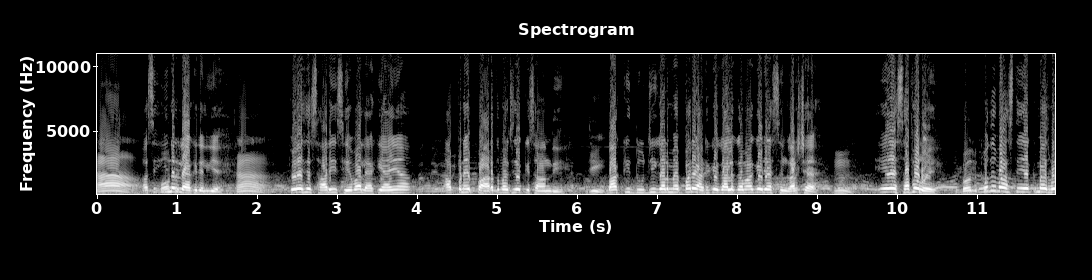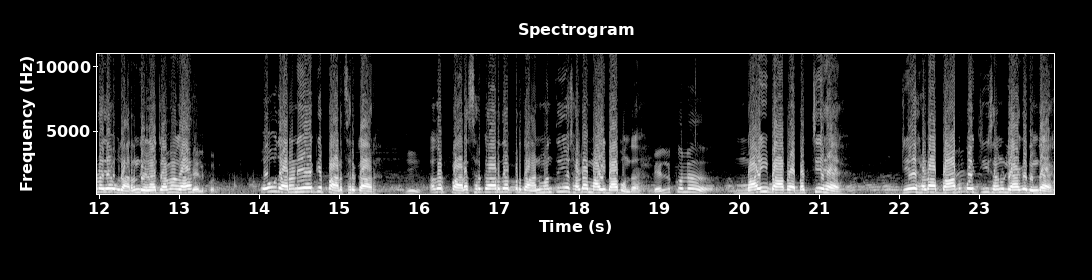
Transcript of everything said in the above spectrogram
ਹਾਂ ਅਸੀਂ ਇਨਰ ਲੈ ਕੇ ਚੱਲੀਏ। ਹਾਂ। ਫਿਰ ਅਸੀਂ ਸਾਰੀ ਸੇਵਾ ਲੈ ਕੇ ਆਏ ਆ ਆਪਣੇ ਭਾਰਤ ਵਰਸ਼ ਦੇ ਕਿਸਾਨ ਦੀ। ਜੀ। ਬਾਕੀ ਦੂਜੀ ਗੱਲ ਮੈਂ ਪਰੇ ਹਟ ਕੇ ਗੱਲ ਕਵਾਂ ਕਿ ਜਿਹੜਾ ਸੰਘਰਸ਼ ਹੈ। ਹੂੰ। ਇਹ ਸਫਲ ਹੋਏ। ਉਹਦੇ ਵਾਸਤੇ ਇੱਕ ਮੈਂ ਥੋੜਾ ਜਿਹਾ ਉਦਾਹਰਣ ਦੇਣਾ ਚਾਹਾਂਗਾ। ਬਿਲਕੁਲ। ਉਹ ਉਦਾਹਰਣ ਇਹ ਹੈ ਕਿ ਭਾਰਤ ਸਰਕਾਰ ਜੀ। ਅਗਰ ਭਾਰਤ ਸਰਕਾਰ ਦਾ ਪ੍ਰਧਾਨ ਮੰਤਰੀ ਉਹ ਸਾਡਾ ਮਾਈ ਬਾਪ ਹੁੰਦਾ ਹੈ। ਬਿਲਕੁਲ। ਮਾਈ ਬਾਪ ਹੈ ਬੱਚੇ ਹੈ। ਜੇ ਸਾਡਾ ਬਾਪ ਕੋਈ ਚੀਜ਼ ਸਾਨੂੰ ਲਿਆ ਕੇ ਦਿੰਦਾ ਹੈ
